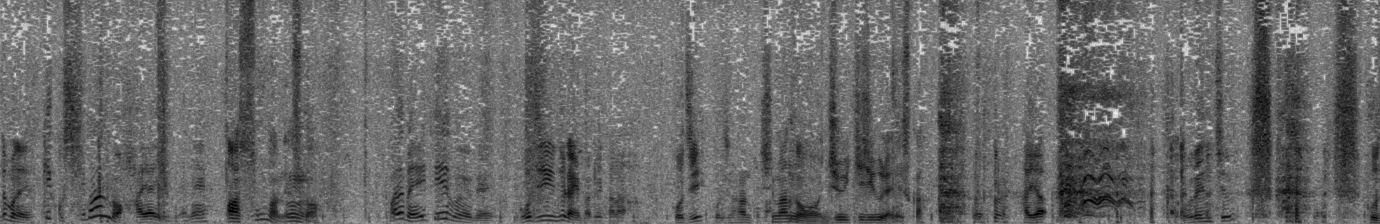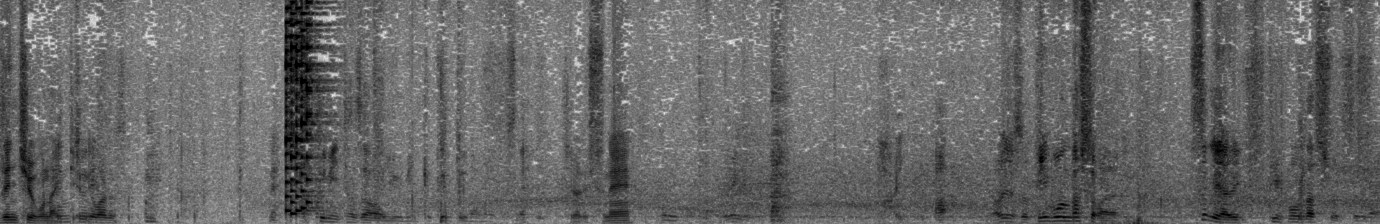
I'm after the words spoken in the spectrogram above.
でもね結構閉まるの早いんだよね。あそうなんですか、うんまあでも ATM で5時ぐらいまでかな。5時 ?5 時半とか。閉まるの11時ぐらいですか？早っ。午前中？午前中も午前ないっていう、ね、こ中で終わるんですね。国田沢郵便局っていう名前ですね。ちらですねはい。ああれですよ。ピンポンダッシュとかすぐやるピンポンダッシュをするんだよ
